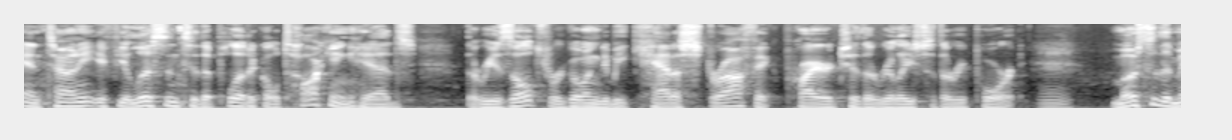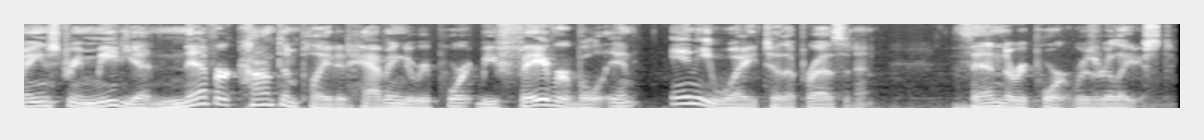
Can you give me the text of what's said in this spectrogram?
And Tony, if you listen to the political talking heads, the results were going to be catastrophic prior to the release of the report. Mm. Most of the mainstream media never contemplated having the report be favorable in any way to the president. Then the report was released.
